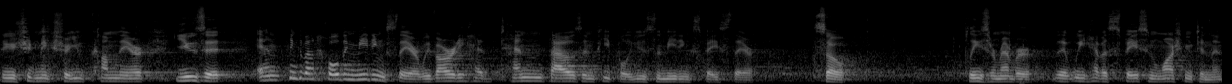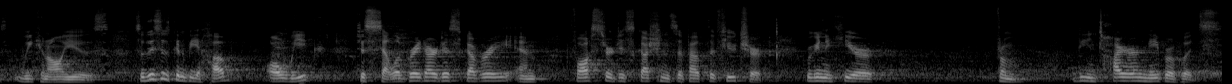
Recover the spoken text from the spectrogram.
So you should make sure you come there, use it, and think about holding meetings there. We've already had 10,000 people use the meeting space there. So please remember that we have a space in Washington that we can all use. So this is going to be a hub all week to celebrate our discovery and foster discussions about the future. We're going to hear from the entire neighborhoods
